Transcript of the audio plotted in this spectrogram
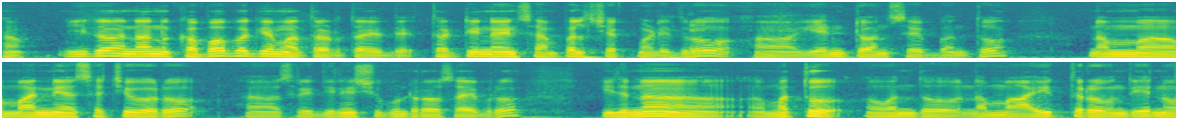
ಹಾಂ. ಈಗ ನಾನು ಕಬಾಬ್ ಬಗ್ಗೆ ಮಾತಾಡ್ತಾ ಇದ್ದೆ. ತರ್ಟಿ ನೈನ್ ಸ್ಯಾಂಪಲ್ಸ್ ಚೆಕ್ ಮಾಡಿದರು ಎಂಟು ಅನ್ಸೇಪ್ ಬಂತು. ನಮ್ಮ ಮಾನ್ಯ ಸಚಿವರು ಶ್ರೀ ದಿನೇಶ್ ಗುಂಡೂರಾವ್ ಸಾಹೇಬರು, ಇದನ್ನು, ಮತ್ತು ಒಂದು ನಮ್ಮ ಆಯುಕ್ತರ ಒಂದು ಏನು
